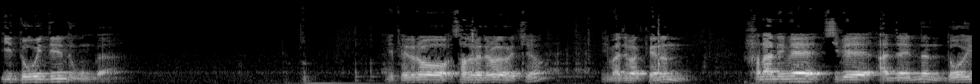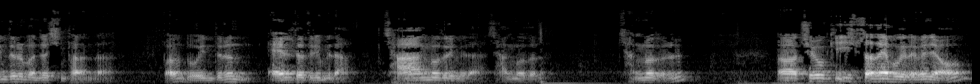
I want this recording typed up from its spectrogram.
이 노인들이 누군가? 이 베드로 사도 베드로가 그랬죠. 이 마지막 때는 하나님의 집에 앉아 있는 노인들을 먼저 심판한다. 바로 노인들은 엘더들입니다. 장로들입니다. 장로들. 장로들. 아, 출애굽기 24장에 보게 되면요.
